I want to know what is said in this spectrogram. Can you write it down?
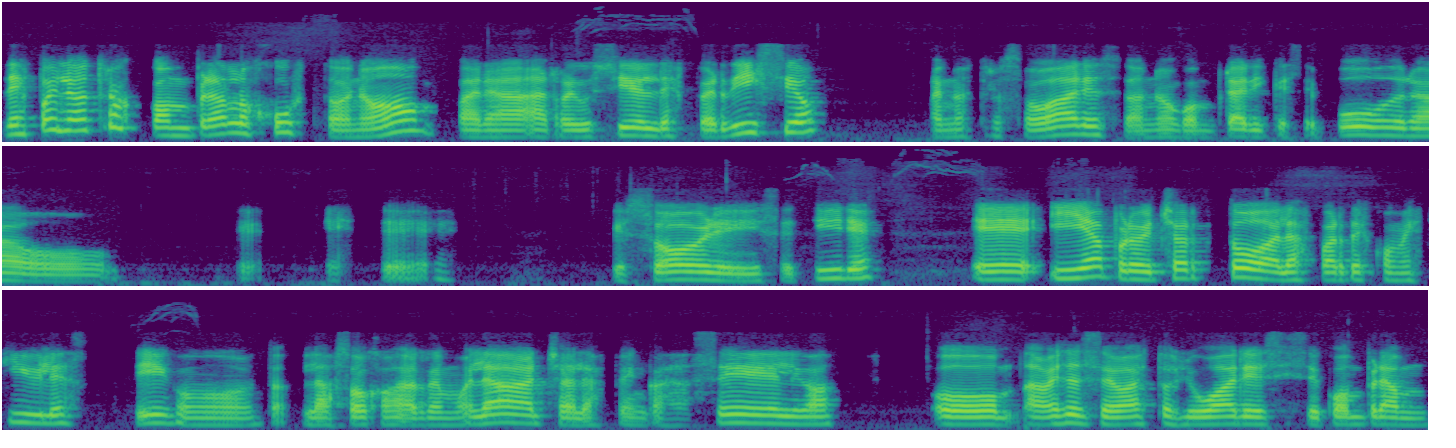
Después lo otro es comprarlo justo, ¿no? Para reducir el desperdicio en nuestros hogares, o no comprar y que se pudra o que, este, que sobre y se tire. Eh, y aprovechar todas las partes comestibles, ¿sí? como las hojas de remolacha, las pencas de acelga, o a veces se va a estos lugares y se compran,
